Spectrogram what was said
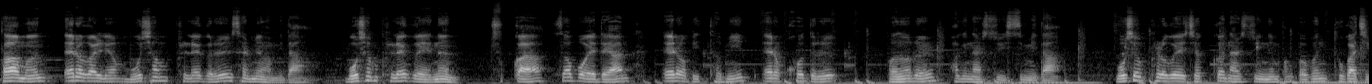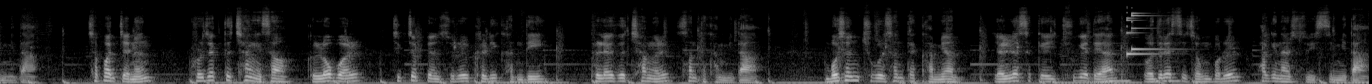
다음은 에러 관련 모션 플래그를 설명합니다. 모션 플래그에는 축과 서버에 대한 에러 비트 및 에러 코드를 번호를 확인할 수 있습니다. 모션 플래그에 접근할 수 있는 방법은 두 가지입니다. 첫 번째는 프로젝트 창에서 글로벌 직접 변수를 클릭한 뒤 플래그 창을 선택합니다. 모션 축을 선택하면 16개의 축에 대한 어드레스 정보를 확인할 수 있습니다.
